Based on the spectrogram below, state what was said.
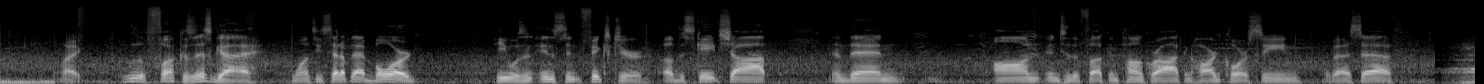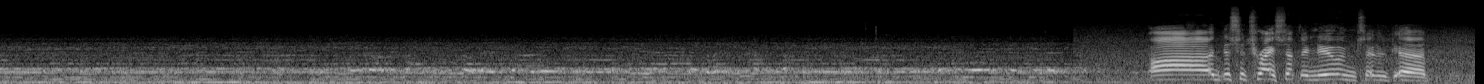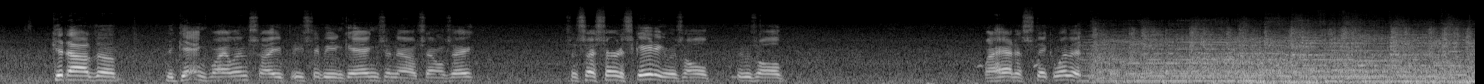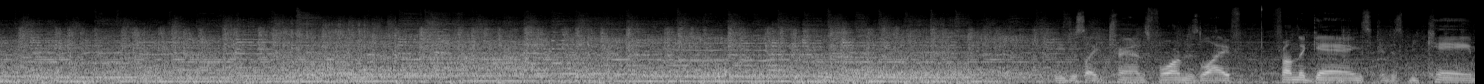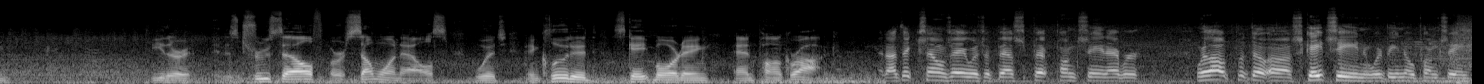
Like, who the fuck is this guy? Once he set up that board, he was an instant fixture of the skate shop and then on into the fucking punk rock and hardcore scene of SF. Uh, just to try something new instead of uh, get out of the, the gang violence. I used to be in gangs in uh, San Jose. Since I started skating, it was all it was all. I had to stick with it. He just like transformed his life from the gangs and just became either his true self or someone else, which included skateboarding and punk rock. And I think San Jose was the best punk scene ever. Without the uh, skate scene, there would be no punk scene.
